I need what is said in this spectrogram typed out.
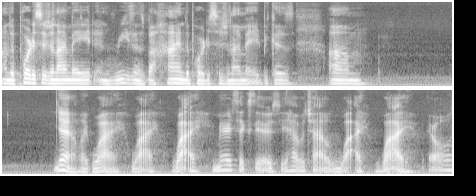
on the poor decision I made and reasons behind the poor decision I made because, um, yeah, like why, why, why? You married six years, you have a child. Why, why? All,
